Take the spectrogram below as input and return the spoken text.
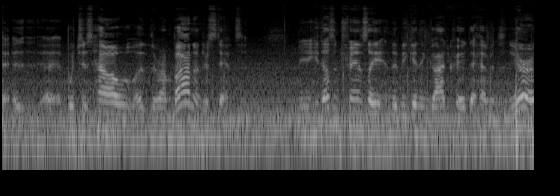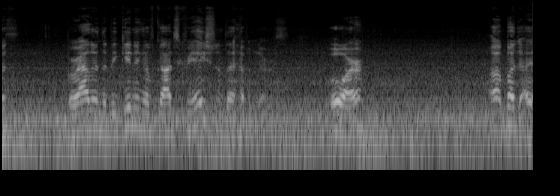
Uh, uh, which is how the Ramban understands it. Meaning, he doesn't translate in the beginning God created the heavens and the earth, but rather in the beginning of God's creation of the heaven and earth. Or, uh, but uh,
